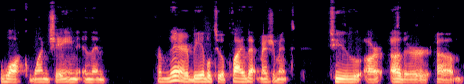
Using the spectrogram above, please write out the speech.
walk one chain and then from there be able to apply that measurement to our other um,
